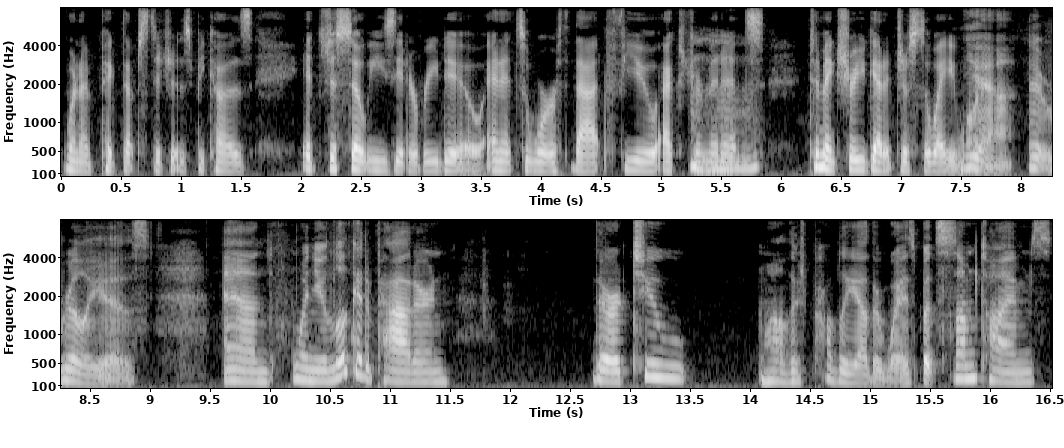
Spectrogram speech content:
when I've picked up stitches because it's just so easy to redo and it's worth that few extra mm-hmm. minutes to make sure you get it just the way you want. Yeah, it really is. And when you look at a pattern, there are two, well, there's probably other ways, but sometimes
